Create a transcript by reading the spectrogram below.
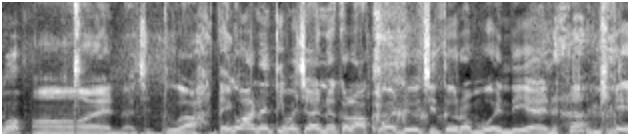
Bob. Oh kan Macam tu lah Tengok lah nanti macam mana Kalau aku ada cerita rambut nanti kan Okay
